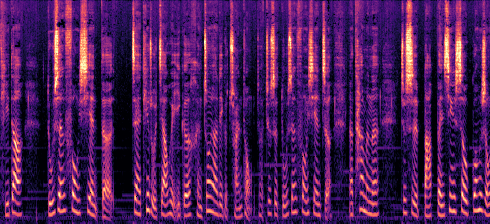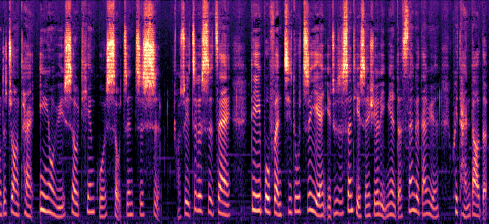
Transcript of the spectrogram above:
提到独身奉献的。在天主教会一个很重要的一个传统，就就是独身奉献者。那他们呢，就是把本性受光荣的状态应用于受天国守贞之事。好，所以这个是在第一部分基督之言，也就是身体神学里面的三个单元会谈到的。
